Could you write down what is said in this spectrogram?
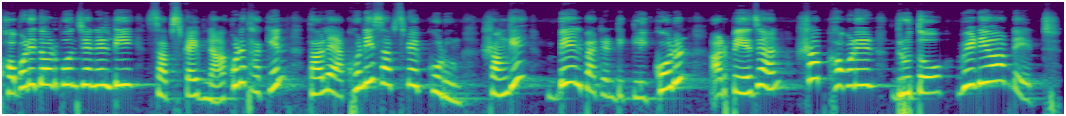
খবরের দর্পণ চ্যানেলটি সাবস্ক্রাইব না করে থাকেন তাহলে এখনই সাবস্ক্রাইব করুন। সঙ্গে বেল বাটনটি ক্লিক করুন আর পেয়ে যান সব খবরের দ্রুত ভিডিও আপডেট।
